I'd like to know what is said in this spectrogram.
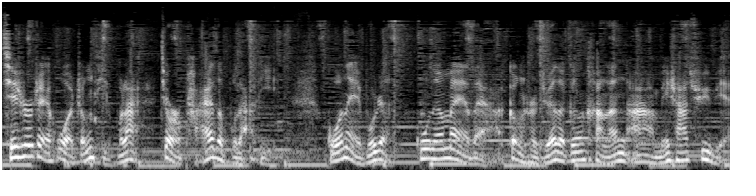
其实这货整体不赖，就是牌子不咋地，国内不认，姑娘妹子呀更是觉得跟汉兰达没啥区别，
